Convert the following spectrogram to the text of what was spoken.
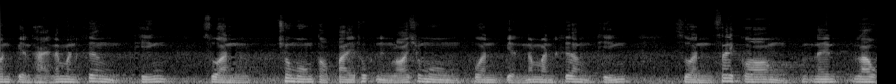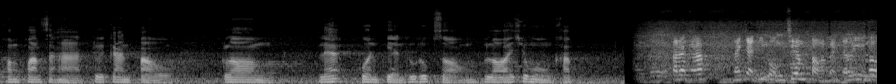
ควรเปลี่ยนถ่ายน้ำมันเครื่องทิ้ง ส่วนชั่วโมงต่อไปทุก 100 ชั่วโมง ควรเปลี่ยนน้ำมันเครื่องทิ้ง ส่วนไส้กรองในเราความความสะอาดโดยการเป่ากรอง และควรเปลี่ยนทุกๆ 200 ชั่วโมงครับเอาละครับ หลังจากที่ผมเชื่อมต่อแบตเตอรี่เข้า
